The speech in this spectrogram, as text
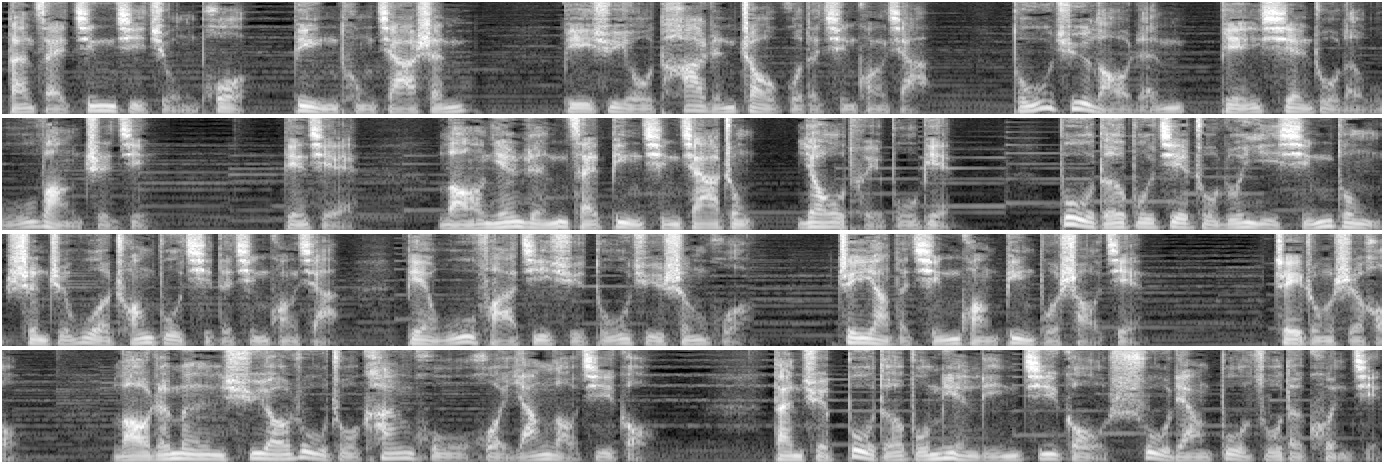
但在经济窘迫、病痛加深、必须由他人照顾的情况下，独居老人便陷入了无望之境，并且。老年人在病情加重、腰腿不便，不得不借助轮椅行动，甚至卧床不起的情况下，便无法继续独居生活。这样的情况并不少见。这种时候，老人们需要入住看护或养老机构，但却不得不面临机构数量不足的困境。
